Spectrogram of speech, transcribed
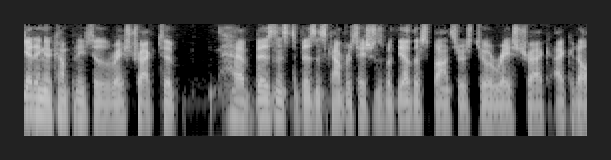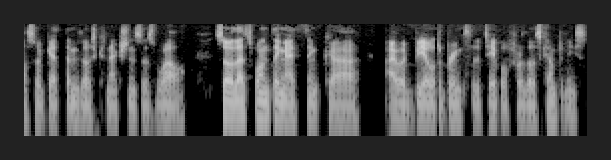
getting a company to the racetrack to have business to business conversations with the other sponsors to a racetrack. I could also get them those connections as well. So that's one thing I think uh, I would be able to bring to the table for those companies.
